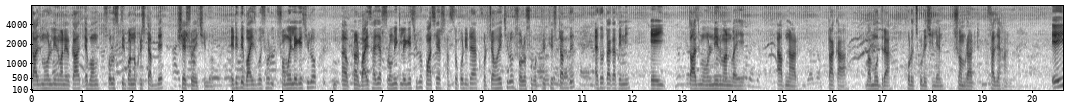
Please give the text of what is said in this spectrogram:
তাজমহল নির্মাণের কাজ এবং ষোলোশো তিপ্পান্ন খ্রিস্টাব্দে শেষ হয়েছিল। এটিতে বাইশ বছর সময় লেগেছিল, আপনার বাইশ হাজার শ্রমিক লেগেছিল, পাঁচ হাজার সাতশো কোটি টাকা খরচা হয়েছিল ষোলোশো বত্রিশ খ্রিস্টাব্দে। এত টাকা তিনি এই তাজমহল নির্মাণ ব্যয়ে আপনার টাকা বা মুদ্রা খরচ করেছিলেন সম্রাট শাহজাহান। এই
